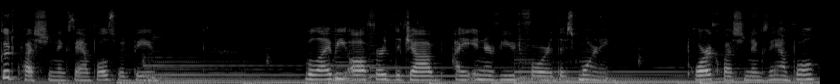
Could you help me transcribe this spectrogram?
Good question examples would be Will I be offered the job I interviewed for this morning? Poor question example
